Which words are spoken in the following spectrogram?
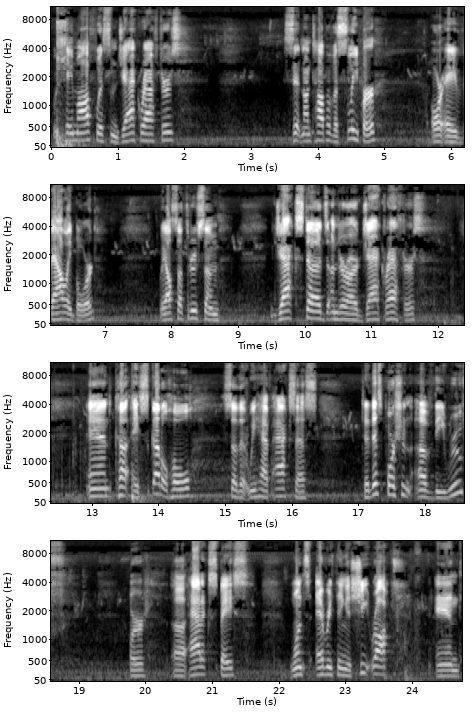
We came off with some jack rafters sitting on top of a sleeper or a valley board. We also threw some jack studs under our jack rafters and cut a scuttle hole so that we have access to this portion of the roof or uh, attic space once everything is sheetrocked and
